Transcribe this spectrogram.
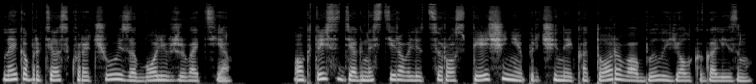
Лейк обратилась к врачу из-за боли в животе. У актрисы диагностировали цирроз печени, причиной которого был ее алкоголизм.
